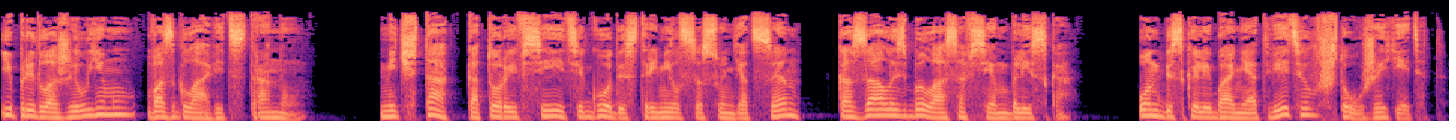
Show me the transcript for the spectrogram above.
и предложил ему возглавить страну. Мечта, к которой все эти годы стремился Сунь Яцен, казалось, была совсем близко. Он без колебаний ответил, что уже едет.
